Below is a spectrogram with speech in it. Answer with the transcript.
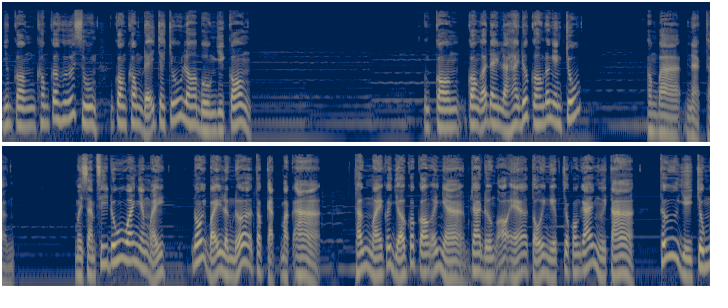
nhưng con không có hứa xuông, con không để cho chú lo buồn gì con. Con, con ở đây là hai đứa con đó nghe chú. Ông ba nạt thận. Mày xàm xí đú quá nha mày. Nói bậy lần nữa tao cạch mặt à. Thân mày có vợ có con ở nhà, ra đường ọ ẻ tội nghiệp cho con gái người ta. Thứ gì chung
